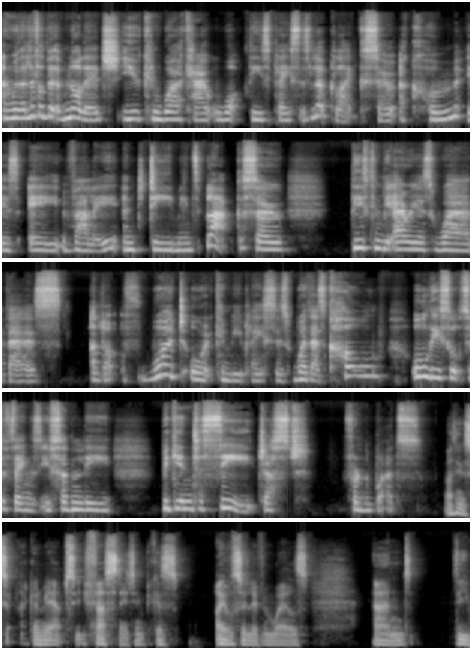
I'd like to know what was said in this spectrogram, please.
and with a little bit of knowledge, you can work out what these places look like. So a cwm is a valley, and D means black. So these can be areas where there's a lot of wood, or it can be places where there's coal, all these sorts of things you suddenly begin to see just from the words. I think it's going to be absolutely fascinating because I also live in Wales, and the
